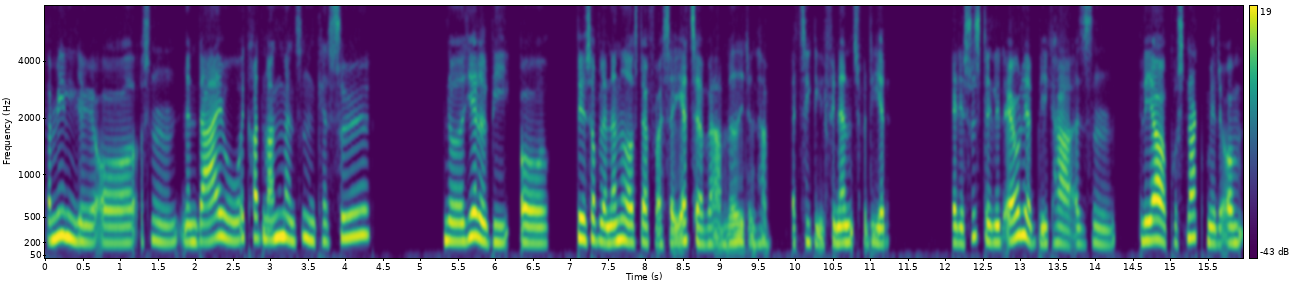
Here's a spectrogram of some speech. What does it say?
familie og, og sådan... Men der er jo ikke ret mange, man sådan kan søge noget hjælp i, og det er så blandt andet også derfor, jeg sagde ja til at være med i den her artikel i Finans, fordi at, at jeg synes, det er lidt ærgerligt, at vi ikke har altså sådan, flere at kunne snakke med det om.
